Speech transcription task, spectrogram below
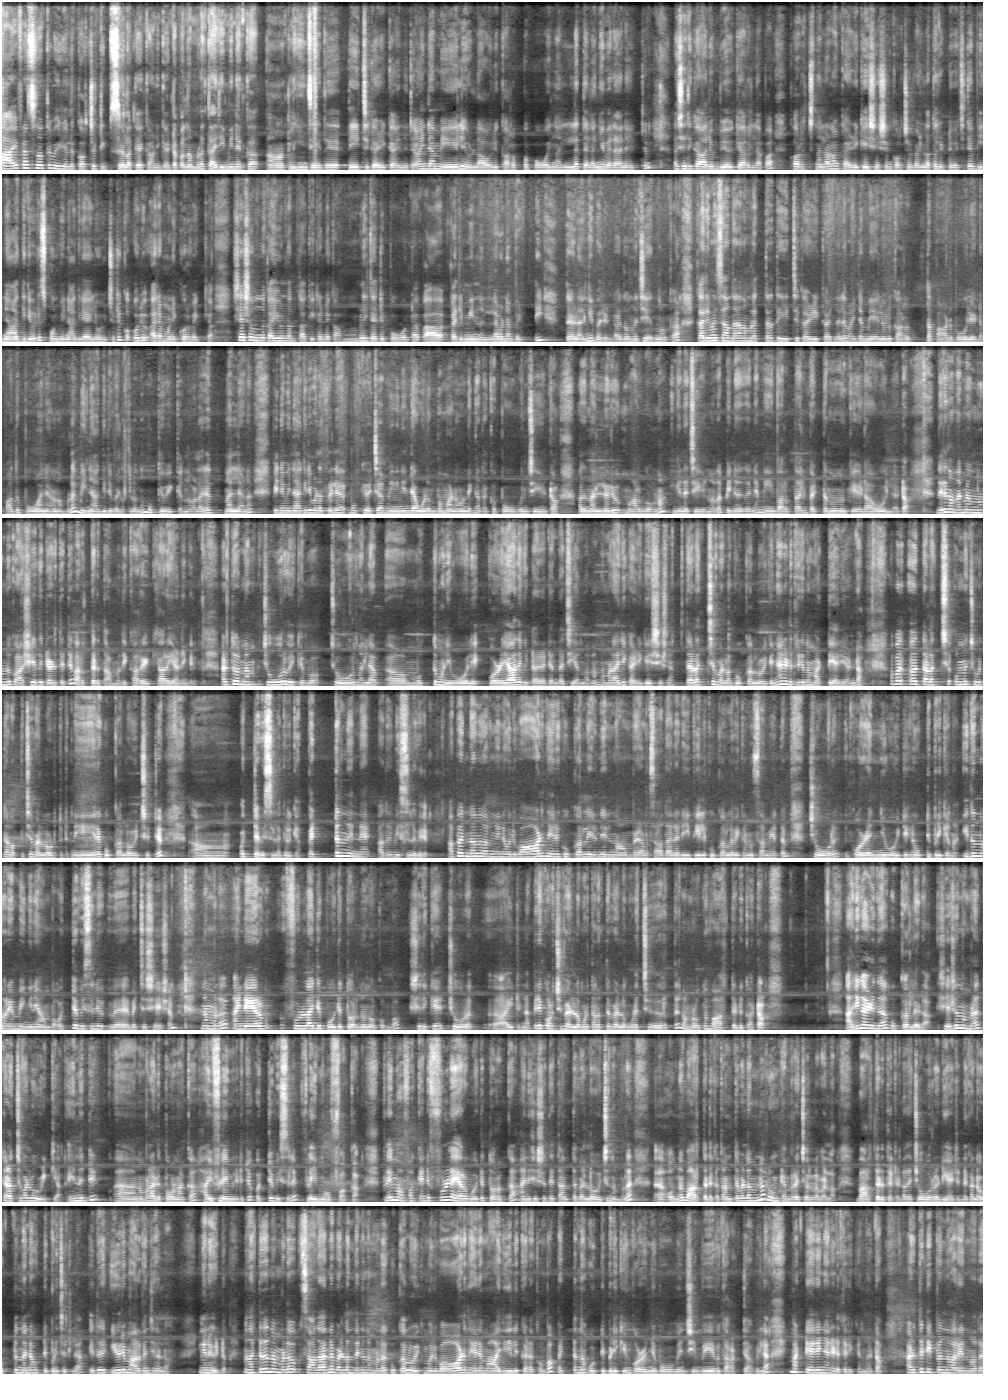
Hi friends ഇന്നത്തെ വീഡിയോയിൽ കുറച്ച് ടിപ്സുകളൊക്കെ കാണിക്കാം കേട്ടോ. അപ്പോൾ നമ്മൾ കരിമീനൊക്കെ ക്ലീൻ ചെയ്ത് തേച്ച് കഴിക്കഴിഞ്ഞിട്ട് അതിന്റെ ആ മേലെയുള്ള ആ ഒരു കറുപ്പ് പോയി നല്ല തിളങ്ങി വരാനായിട്ട് അത് ശരിക്കും ആരും ഉപയോഗിക്കാറില്ല. അപ്പോൾ കുറച്ച് നല്ലോണം കഴുകിയ ശേഷം കുറച്ച് വെള്ളത്തിലിട്ട് വെച്ചിട്ട് വിനാഗിരി ഒരു സ്പൂൺ വിനാഗിരി അതിൽ ഒഴിച്ചിട്ട് ഒരു അരമണിക്കൂർ വെക്കുക. ശേഷം ഒന്ന് കൈ കൊണ്ടൊന്ന് താക്കിക്കണ്ടേ കംപ്ലീറ്റ് ആയിട്ട് പോട്ടെ. ആ കരിമീൻ നല്ലവണ്ണം വെട്ടി തിളങ്ങി വരുന്നുണ്ട് അതൊന്ന് ചെയ്ത് നോക്കുക. കരിമീൻ സാധാരണ നമ്മൾ എത്ര തേച്ച് കഴിക്കഴിഞ്ഞാലും അതിന്റെ മേലൊരു കറുത്ത പാട് പോലെയുണ്ട്. അപ്പോൾ അത് പോകാനാണ് നമ്മൾ വിനാഗിരി വെള്ളത്തിലൊന്ന് മുക്കി വയ്ക്കുന്നത് വളരെ നല്ലതാണ്. പിന്നെ വിനാഗിരി വെള്ളത്തിൽ മുക്കി വെച്ചാൽ മീനിന്റെ ഉളുമ്പ് മണമുണ്ടെങ്കിൽ അതൊക്കെ പോവുകയും ചെയ്യും കേട്ടോ അത് നല്ലൊരു മാർഗമാണ് ഇങ്ങനെ ചെയ്യുന്നത്. പിന്നെ തന്നെ മീൻ വറുത്താലും പെട്ടെന്നൊന്നും കേടാവുമില്ല കേട്ടോ എന്നിട്ട് നന്നായി ഒന്നൊന്ന് വാഷ് ചെയ്തിട്ട് എടുത്തിട്ട് വറുത്തെടുത്താൽ മതി കറി കറിയാണെങ്കിൽ. അടുത്ത് പറഞ്ഞാൽ ചോറ് വയ്ക്കുമ്പോൾ ചോറ് നല്ല മുത്തുമണി പോലെ കുഴയാതെ കിട്ടാനായിട്ട് എന്താ ചെയ്യാന്ന് പറഞ്ഞാൽ നമ്മൾ അരി കഴുകിയ ശേഷം തിളച്ച വെള്ളം കുക്കറിൽ ഒഴിക്കുക. ഞാൻ എടുത്തിരിക്കുന്ന മട്ടി അരിയാണ് കേട്ടോ അപ്പോൾ തിളച്ച് ഒന്ന് ചൂ തിളപ്പിച്ച വെള്ളം എടുത്തിട്ട് നേരെ കുക്കറിൽ ഒഴിച്ചിട്ട് ഒറ്റ വിസിലൊക്കെ വയ്ക്കുക പെട്ടെന്ന് തന്നെ അത് വിസിൽ വരും. അപ്പോൾ എന്താണെന്ന് പറഞ്ഞു കഴിഞ്ഞാൽ ഒരുപാട് നേരം കുക്കറിൽ ഇരുന്നിരുന്നാകുമ്പോഴാണ് സാധാരണ രീതിയിൽ കുക്കറിൽ വെക്കുന്ന സമയത്ത് ചോറ് കുഴഞ്ഞു പോയിട്ട് ഇങ്ങനെ ഒട്ടിപ്പിടിക്കുന്നത് ഇതെന്ന് പറയുമ്പോൾ ഇങ്ങനെയാകുമ്പോൾ ഒറ്റ വിസിൽ വെച്ച ശേഷം നമ്മൾ അതിന്റെ എയർ ഫുള്ളായിട്ട് പോയിട്ട് തുറന്ന് നോക്കുമ്പോൾ ശരിക്കും ചോറ് ആയിട്ടുണ്ട്. പിന്നെ കുറച്ച് വെള്ളം കൂടി തണുത്ത വെള്ളം കൂടി ചേർത്ത് നമ്മളൊന്ന് വാർത്തെടുക്കുക കേട്ടോ അരി കഴുകുക കുക്കറിലിടുക ശേഷം നമ്മൾ തിളച്ച വെള്ളം ഒഴിക്കുക. എന്നിട്ട് നമ്മൾ അടുപ്പ് ഓണാക്കുക ഹൈ ഫ്ലെയിമിലിട്ടിട്ട് ഒറ്റ വിസിൽ ഫ്ലെയിം ഓഫാക്കുക ഫ്ലെയിം ഓഫ് ആക്കിയതിന്റെ ഫുൾ എയർ പോയിട്ട് തുറക്കുക. അതിനുശേഷത്തെ തണുത്ത വെള്ളം ഒഴിച്ച് നമ്മൾ ഒന്ന് വാർത്തെടുക്കുക. തണുത്ത വെള്ളം എന്ന് റൂം ടെമ്പറേച്ചറിലുള്ള വെള്ളം. വാർത്തെടുത്തിട്ടുണ്ട്. അത് ചോറ് റെഡി ആയിട്ടുണ്ട്. കണ്ടോ? ഒട്ടും തന്നെ ഒട്ടിപ്പിടിച്ചിട്ടില്ല. ഇത് ഈ ഒരു മാർഗം ചെയ്യണ്ടോ ഇങ്ങനെ കിട്ടും. മറ്റത് നമ്മൾ സാധാരണ വെള്ളം തന്നെ നമ്മൾ കുക്കറിൽ ഒഴിക്കുമ്പോൾ ഒരുപാട് നേരം അരിയിൽ കിടക്കുമ്പോൾ പെട്ടെന്ന് ഒട്ടിപ്പിടിക്കുകയും കുഴഞ്ഞു പോവുകയും ചെയ്യും. വേവ് കറക്റ്റ് ആവില്ല. മട്ടയരി ഞാൻ എടുത്തിരിക്കുന്നത് കേട്ടോ. അടുത്ത ടിപ്പ് എന്ന് പറയുന്നത്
